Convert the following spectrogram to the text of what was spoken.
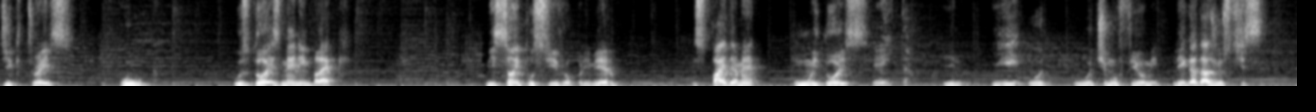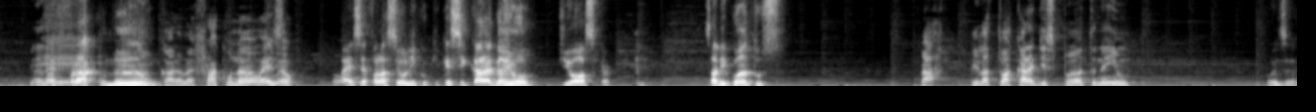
Dick Trace, Hulk, os dois Men in Black, Missão Impossível, o primeiro, Spider-Man 1 e 2. Eita. E e o, o último filme, Liga da Justiça. Ele não é fraco, não. O cara não é fraco, não, hein, aí, meu? Aí você fala assim, ô Lincoln, o que, que esse cara ganhou de Oscar? Sabe quantos? Ah, pela tua cara de espanto, nenhum. Pois é,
